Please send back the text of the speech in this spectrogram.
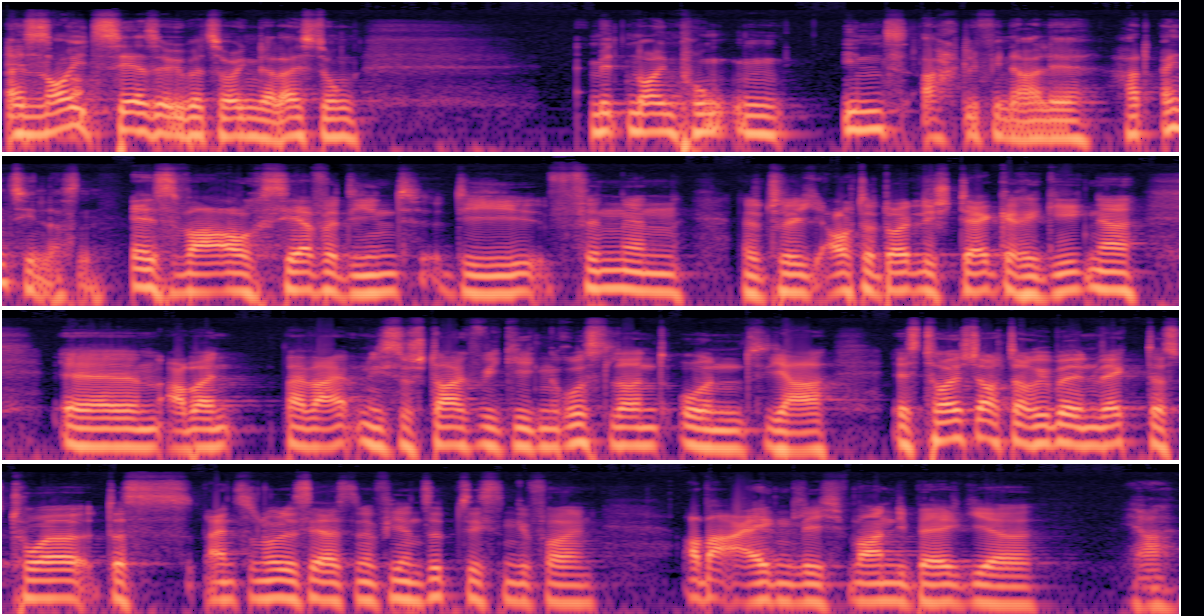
erneut sehr, sehr überzeugender Leistung mit neun Punkten ins Achtelfinale hat einziehen lassen. Es war auch sehr verdient. Die Finnen natürlich auch der deutlich stärkere Gegner, ähm, aber bei weitem nicht so stark wie gegen Russland. Und ja, es täuscht auch darüber hinweg, das Tor, das 1 0 ist ja erst in der 74. gefallen. Aber eigentlich waren die Belgier ja,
